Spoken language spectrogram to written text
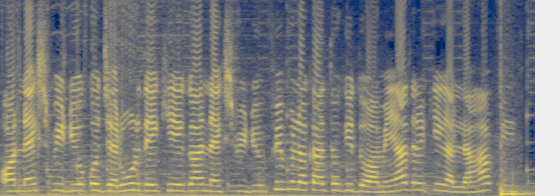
और नेक्स्ट वीडियो को ज़रूर देखिएगा। नेक्स्ट वीडियो फिर मुलाकात होगी। दुआ में याद रखिएगा। अल्लाह हाफिज़।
